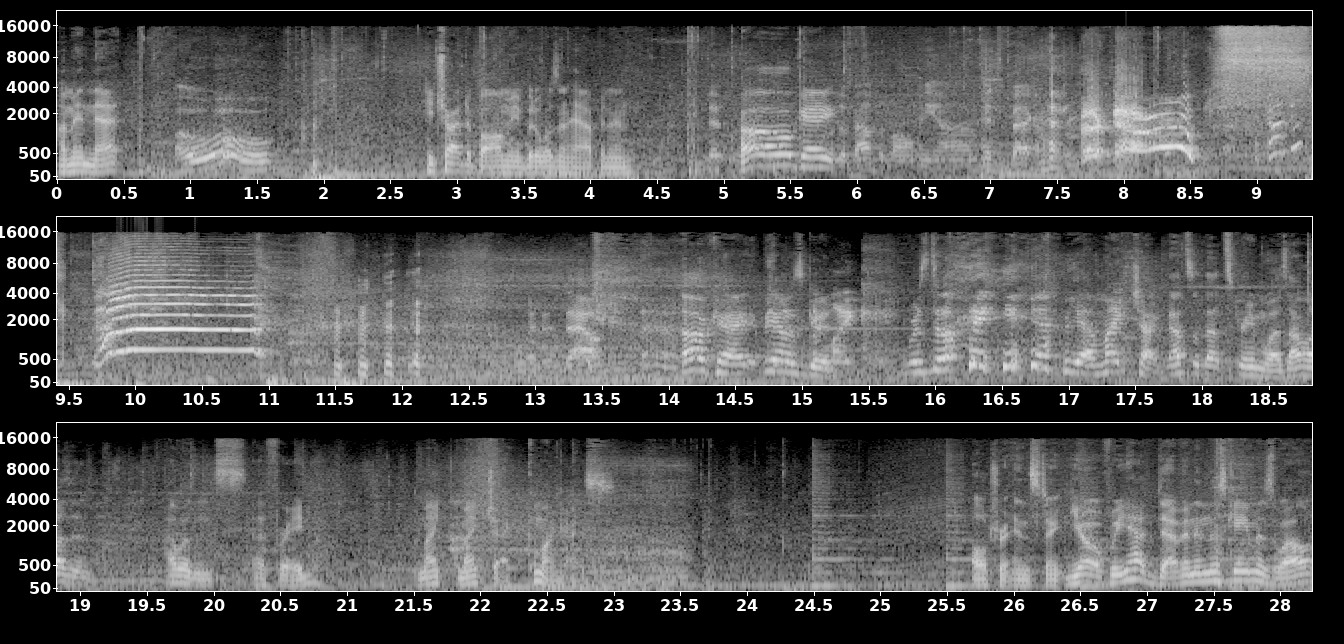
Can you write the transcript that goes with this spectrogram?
I'm in that. Oh! He tried to ball me, but it wasn't happening. Oh, okay. was about to ball me. I'm heading back. I'm heading back! When in doubt. Okay, that was good. Like, We're still yeah, yeah, mic check. That's what that scream was. I wasn't I wasn't afraid. Mike, Mike check. Come on, guys. Ultra instinct. Yo, if we had Devin in this game as well,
